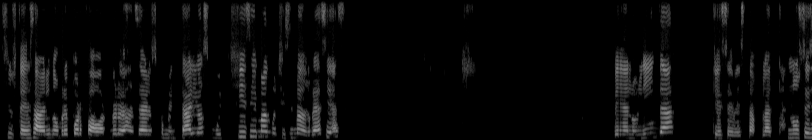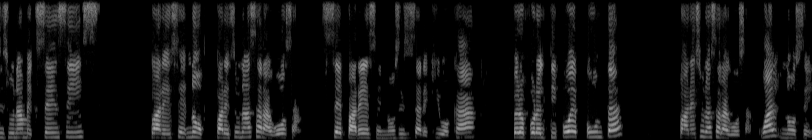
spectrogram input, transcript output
Si ustedes saben el nombre, por favor, me lo dejan saber en los comentarios. Muchísimas, muchísimas gracias. Vean lo linda que se ve esta planta. No sé si es una Mexensis, parece, no, parece una Zaragoza. Se parece, no sé si estaré equivocada, pero por el tipo de punta parece una Zaragoza. ¿Cuál? No sé.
